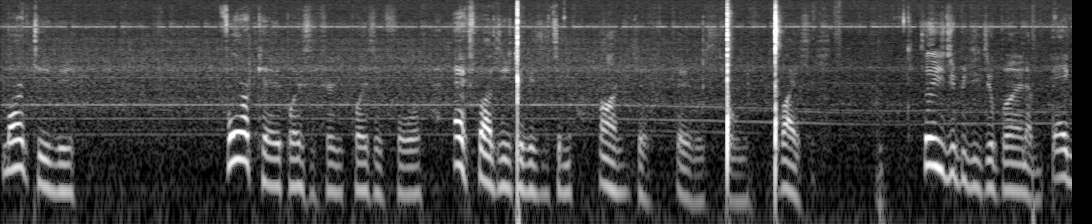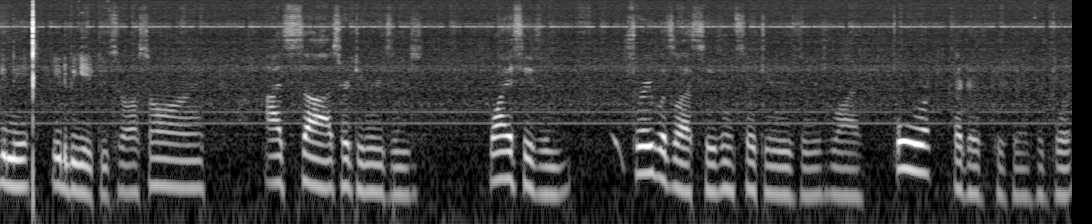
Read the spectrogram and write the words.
Smart TV, 4K, PlayStation 3, PlayStation 4, Xbox, YouTube, YouTube on your favorite streaming devices. So YouTube, YouTube, and I'm begging need to be 18 sauce on. I saw 13 reasons why season 3 was last season, 13 reasons why 4, I guess, report,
